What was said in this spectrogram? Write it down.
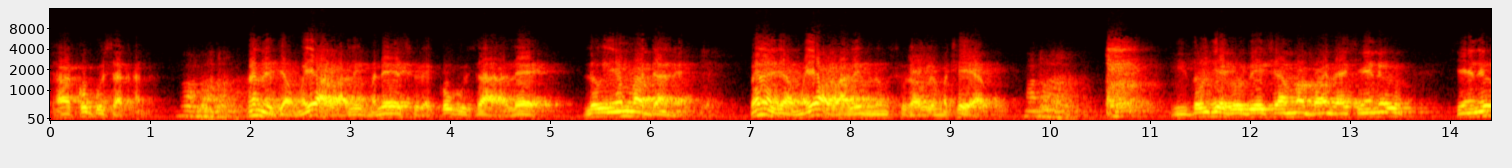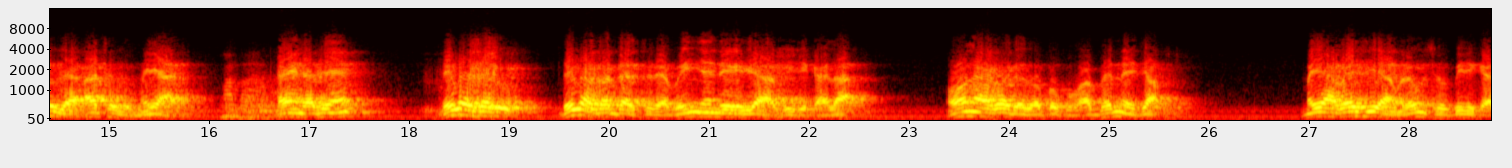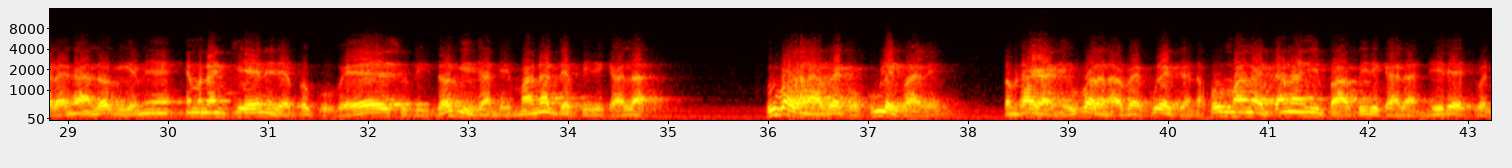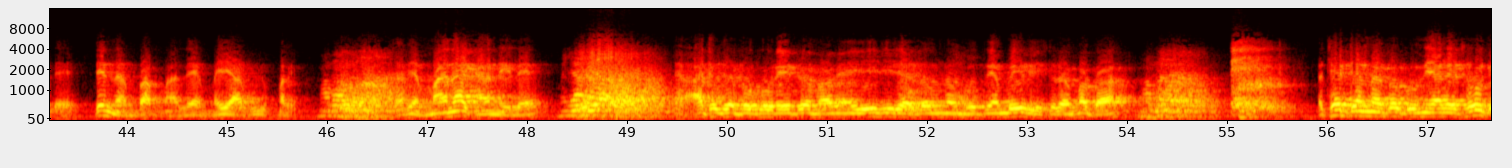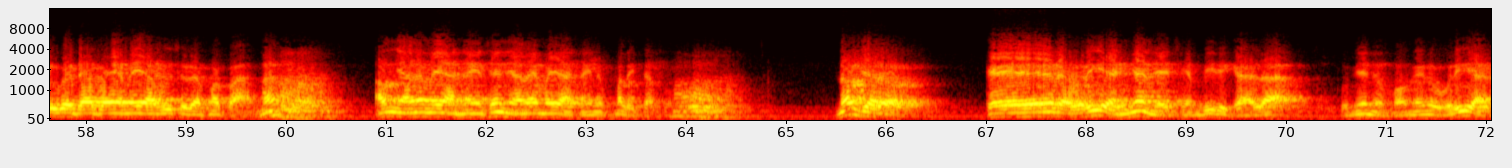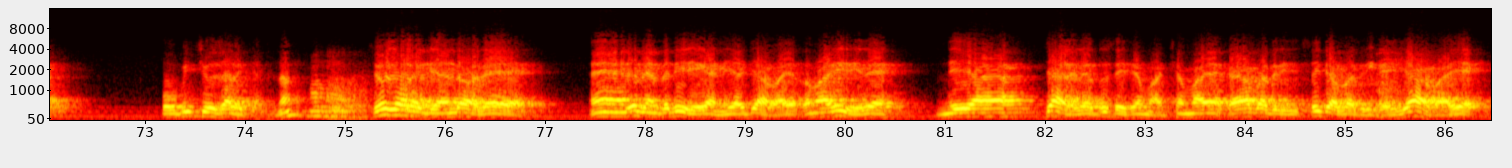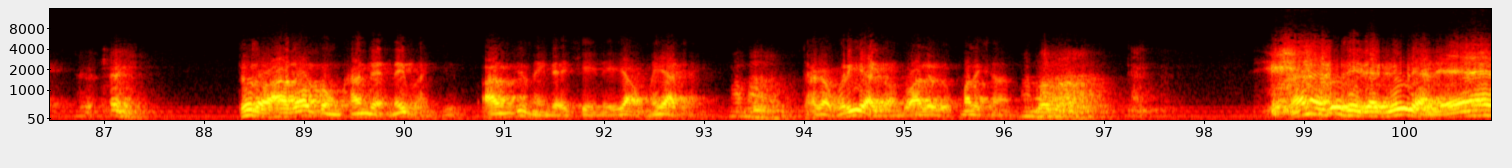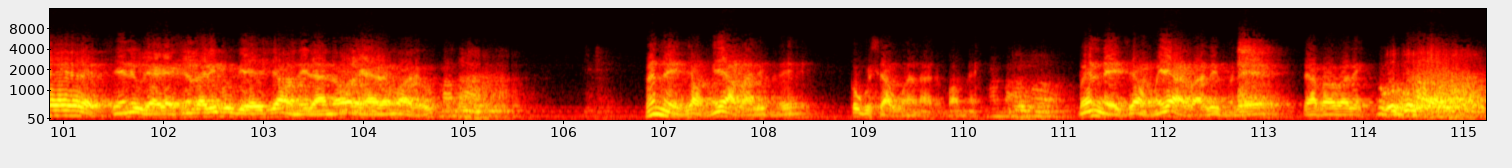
ဒါကုက္ကုစခန္ဓာဘယ်နဲ့ကြောင့်မရပါလိမ့်မလဲဆိုတဲ့ကုက္ကုစကလည်းလုံရင်မှတ်တတ်တယ်ဘယ်နဲ့ကြောင့်မရပါလိမ့်မလို့ဆိုတာကိုမထည့်ရဘူးဒီသုံးချက်ကိုသေချာမှတ်ပါလားရှင်တို့ရှင်တို့ကအထုတ်လို့မရဘူး။အဲဒါဖြင့်ဒိဗ္ဗသရု ဒိဗ္ဗသတ္တဆိုတဲ့ဘိညာဉ်တွေရပြီးဒီကာလဩငါကောတဲ့ပုဂ္ဂိုလ်ဟာဘယ်နဲ့ကြောင့်မရပဲရှိရမလို့ဆိုပြီးဒီကရငါလောကီအမြင်အမှန်တန်ကျဲနေတဲ့ပုဂ္ဂိုလ်ပဲဆိုပြီးလောကီကံနေမာနတက်ပြီးဒီကလာဥပဒနာဘက်ကိုကူးလိုက်ပါလေ သမထကနေဥပဒနာဘက်ကူးလိုက်ပြန်တော့ဟိုမှန်ကတန်းတန်းကြီးပါပြီးဒီကလာနေတဲ့အတွက်လေတင့်နံပါတ်မှလည်းမရဘူးလို့မှတ်လိုက်မှန်ပါပါဒါပြန်မာနခံနေလေမရပါဘူးဒါအထုတဲ့ပုဂ္ဂိုလ်တွေအတွက်မှာပဲအရေးကြီးတဲ့သုံးလုံးကိုသင်ပေးပြီဆိုတော့မှတ်ပါမှန်ပါအထက်တမဲ့ပုဂ္ဂိုလ်များလည်းသို့တူပဲဒါပိုင်မရဘူးဆိုတော့မှတ်ပါနော်အောင်ညာလည်းမရနိုင်ဆင်းညာလည်းမရနိုင်လို့မှတ်လိုက်တာပေါ့နောက်ကြတော့ ကဲတော့ဝရိယညံ့တယ်ထင်ပြီးဒီကလာကိုမြင့်တို့မောင်ငယ်တို့ဝရိယပို့ပြီးကြိုးစားလိုက်ကြနော်ကြိုးစားလိုက်ပြန်တော့လေအဲဒီပြန်တတိတွေကနေရာကြပါရဲ့သမာဓိတွေလည်းနေရာကြတယ်လေသူစိတ်ထဲမှာထမရဲ့ကာယပတ္တိစိတ်တပတ္တိလည်းရပါရဲ့သို့တော့အာသောကုန်ခန်းတဲ့နိဗ္ဗာန်ကြီးအာရုံပြုနိုင်တဲ့အခြေအနေရောက်မရတယ် မှန်ပါဒါကဝရိယလွန်သွားလို့လို့မှတ်လိုက်စမ်းမှန်ပါဒါနဲ့သူစိတ်ကတွေးပြန်လေရှင်တို့လည်းရှင်သာရိပုတ္တရာရှောင်းနေတာနော်ဓမ္မတို့မှန်ပါဘယ်နဲ့ကြောင့်မရပါလိမ့်မလဲပုဂ္ဂိုလ်ဝမ်းလာတယ်မောင်းနိုင်ဘယ်နဲ့ကြောင့်မရပါလိမ့်မလဲဒါပါပါလိမ့်ပုဂ္ဂိုလ်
